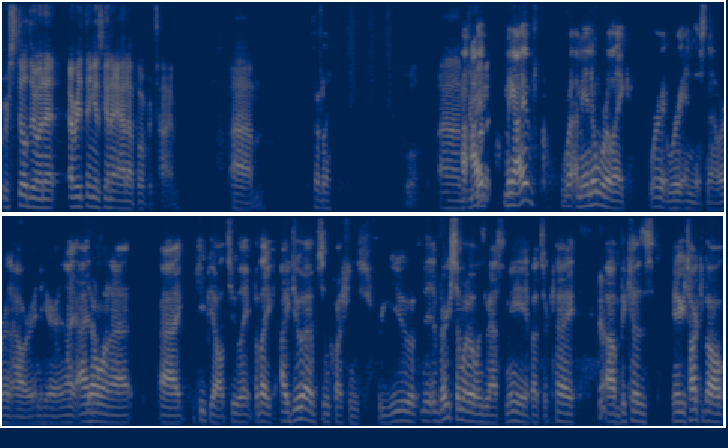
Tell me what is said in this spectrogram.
we're still doing it. Everything is going to add up over time. Um, totally. Um, I, I, wanna- I mean, I have. I mean, I know we're like we're we're in this now. We're an hour in here, and I, I don't want to uh, keep you all too late. But like, I do have some questions for you, They're very similar to the ones you asked me, if that's okay. Yeah. Um, because you know, you talked about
